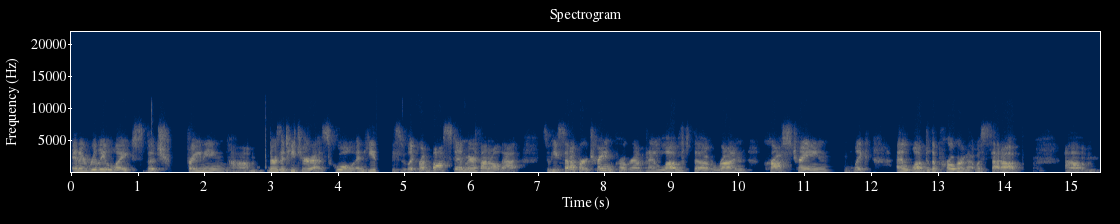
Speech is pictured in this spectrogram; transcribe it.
and I really liked the training. Um, there was a teacher at school, and he used to like run Boston Marathon and all that. So he set up our training program, and I loved the run, cross train. Like I loved the program that was set up. Um,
